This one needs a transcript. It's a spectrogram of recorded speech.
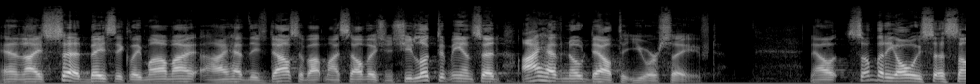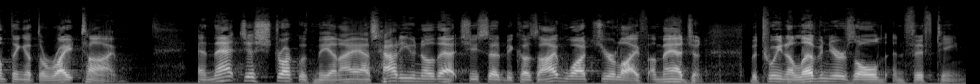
And I said, basically, Mom, I, I have these doubts about my salvation. She looked at me and said, I have no doubt that you are saved. Now, somebody always says something at the right time. And that just struck with me, and I asked, How do you know that? She said, Because I've watched your life. Imagine, between 11 years old and 15.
